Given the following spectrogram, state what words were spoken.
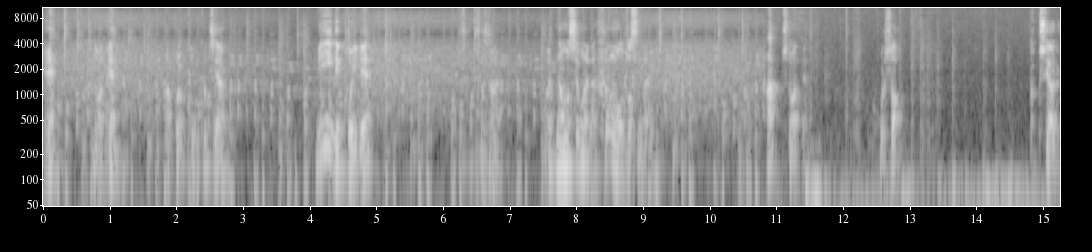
え？ちょっと待って。え？あこれここっちやる？右でこいで。そそれじゃない？あれ何もしてこないな。糞を落とすなり。あ？ちょっと待って。これさ隠しある？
